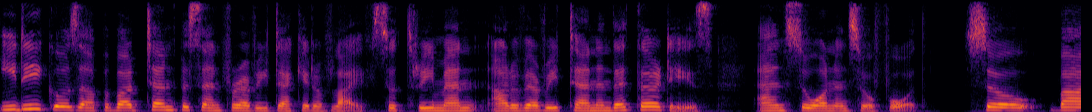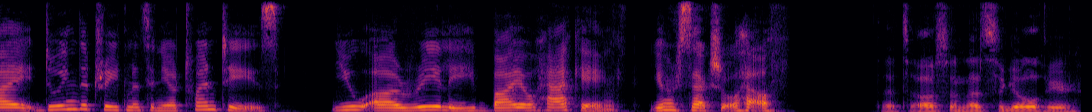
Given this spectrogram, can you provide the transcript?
ED goes up about 10% for every decade of life. So, three men out of every 10 in their 30s, and so on and so forth. So, by doing the treatments in your 20s, you are really biohacking your sexual health. That's awesome. That's the goal here.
